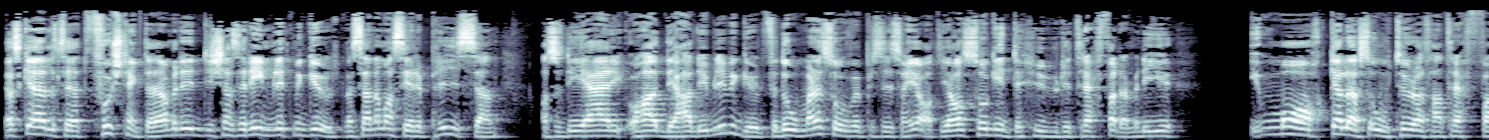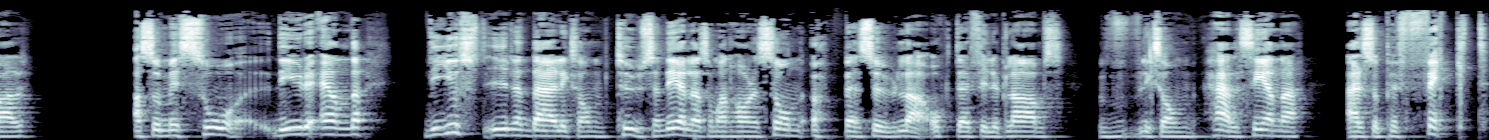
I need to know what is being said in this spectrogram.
jag ska ärligt säga att först tänkte jag, ja men det, det känns rimligt med gult, men sen när man ser reprisen, alltså det är, och det hade ju blivit gult, för domaren såg väl precis som jag, att jag såg inte hur det träffade, men det är ju makalös otur att han träffar, alltså med så, det är ju det enda, det är just i den där liksom tusendelen som han har en sån öppen sula och där Filip Lams liksom hälsena är så perfekt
